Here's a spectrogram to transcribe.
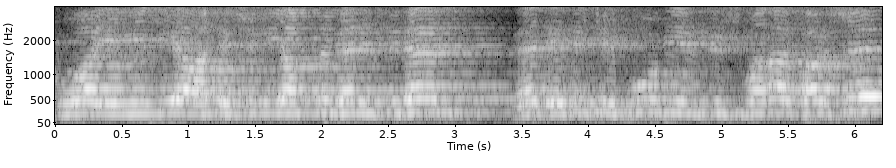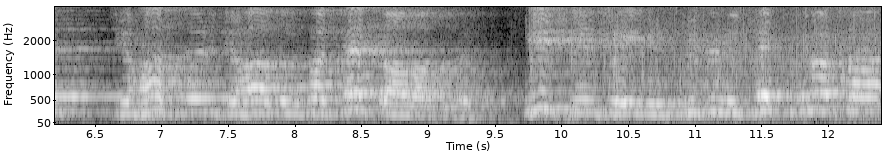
Kuvayi Milliye ateşini yaktı Denizli'den ve dedi ki bu bir düşmana karşı cihattır, cihadın mukaddes davasıdır. Hiçbir şeyiniz, gücünüz yetmiyorsa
